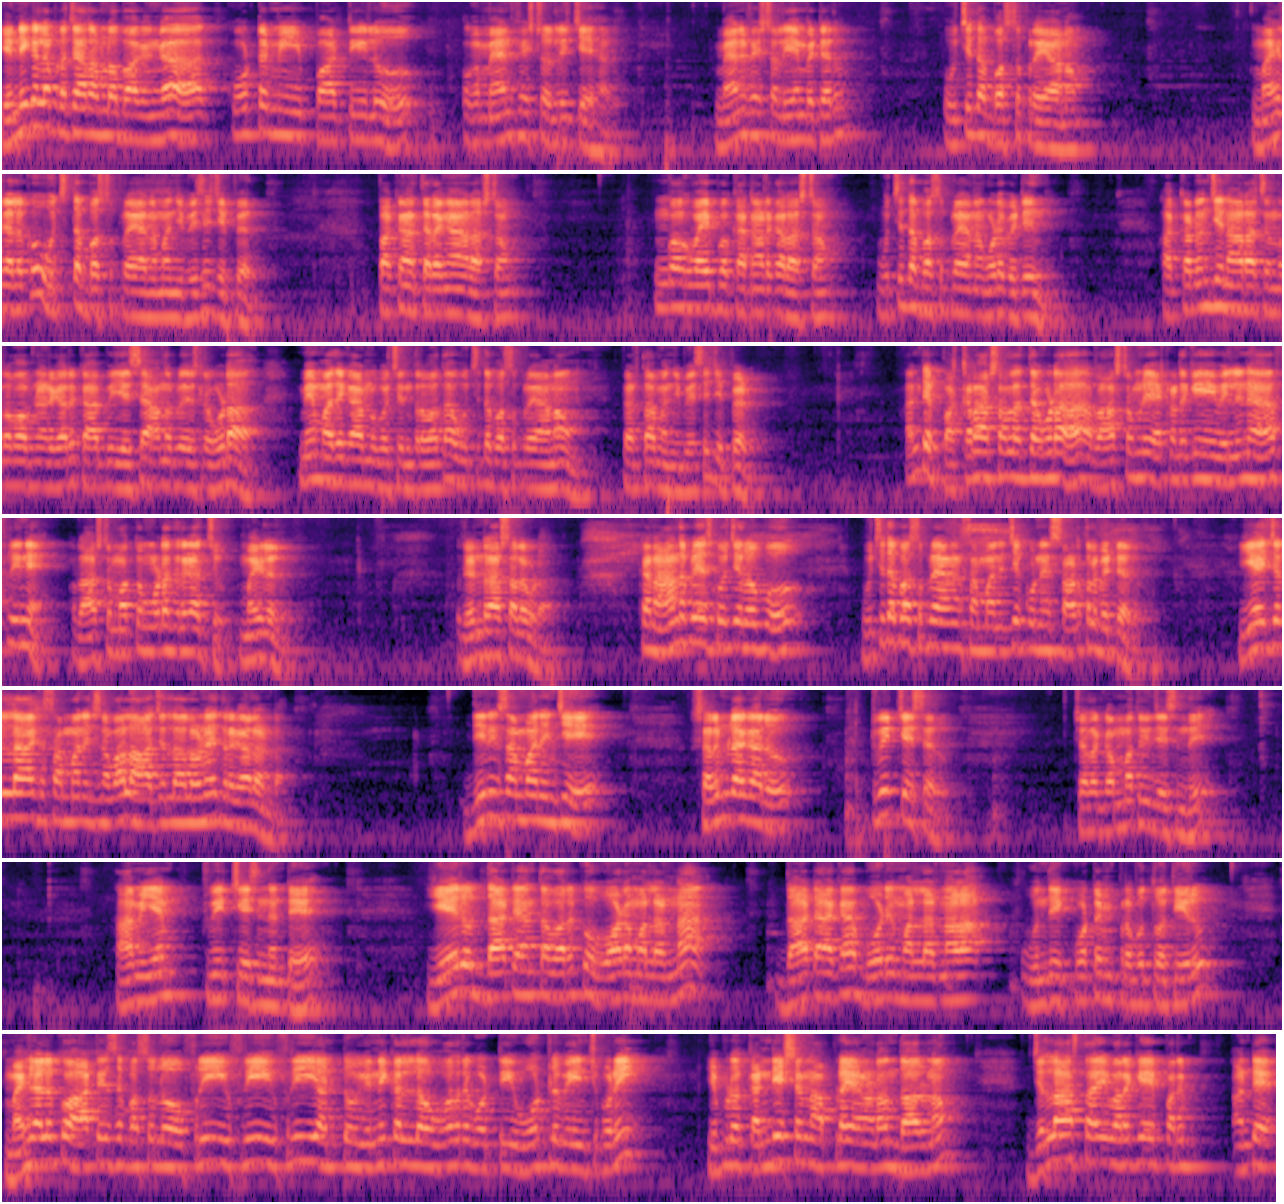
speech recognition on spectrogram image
ఎన్నికల ప్రచారంలో భాగంగా కూటమి పార్టీలు ఒక మేనిఫెస్టో రిలీజ్ చేశారు. మేనిఫెస్టోలో ఏం పెట్టారు? ఉచిత బస్సు ప్రయాణం. మహిళలకు ఉచిత బస్సు ప్రయాణం అని చెప్పేసి చెప్పారు. పక్కన తెలంగాణ రాష్ట్రం ఇంకొక వైపు కర్ణాటక రాష్ట్రం ఉచిత బస్సు ప్రయాణం కూడా పెట్టింది. అక్కడ నుంచి నారా చంద్రబాబు నాయుడు గారు కాపీ చేసి ఆంధ్రప్రదేశ్లో కూడా మేము అధికారంలోకి వచ్చిన తర్వాత ఉచిత బస్సు ప్రయాణం పెడతామని చెప్పేసి చెప్పాడు. అంటే పక్క రాష్ట్రాలంతా కూడా రాష్ట్రంలో ఎక్కడికి వెళ్ళినా ఫ్రీనే. రాష్ట్రం మొత్తం కూడా తిరగచ్చు మహిళలు. రెండు రాష్ట్రాలు కూడా. కానీ ఆంధ్రప్రదేశ్కి వచ్చేలోపు ఉచిత బస్సు ప్రయాణానికి సంబంధించి కొన్ని షరతులు పెట్టారు. ఏ జిల్లాకి సంబంధించిన వాళ్ళు ఆ జిల్లాలోనే తిరగాలంట. దీనికి సంబంధించి షర్మిల గారు ట్వీట్ చేశారు. చాలా గమ్మత్తుగా చేసింది. ఆమె ఏం ట్వీట్ చేసిందంటే ఏరు దాటేంత వరకు ఓడమల్లన్నా దాటాక బోడి మల్లన్నలా ఉంది కూటమి ప్రభుత్వ తీరు. మహిళలకు ఆర్టీసీ బస్సులో ఫ్రీ ఫ్రీ ఫ్రీ అంటూ ఎన్నికల్లో ఊదరగొట్టి ఓట్లు వేయించుకొని ఇప్పుడు కండిషన్ అప్లై అనడం దారుణం. జిల్లా స్థాయి వరకే పరి అంటే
